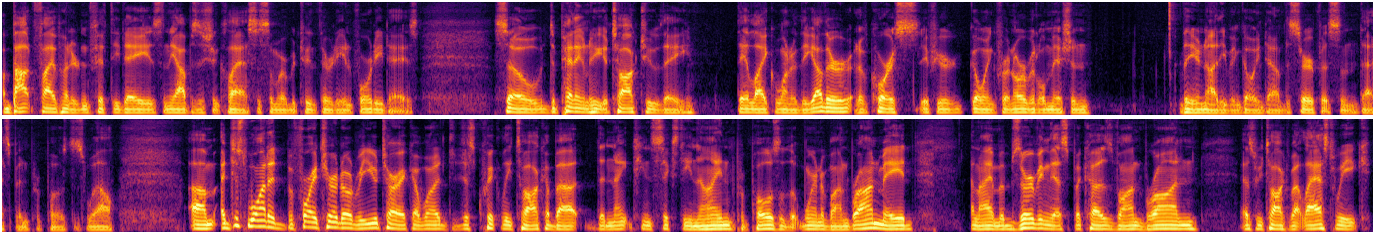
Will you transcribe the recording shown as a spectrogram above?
about 550 days, and the opposition class is somewhere between 30 and 40 days. So depending on who you talk to, they they like one or the other. And of course, if you're going for an orbital mission, then you're not even going down the surface, and that's been proposed as well. Um, I just wanted, before I turn it over to you, Tariq, I wanted to just quickly talk about the 1969 proposal that Wernher von Braun made. And I'm observing this because von Braun, as we talked about last week,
